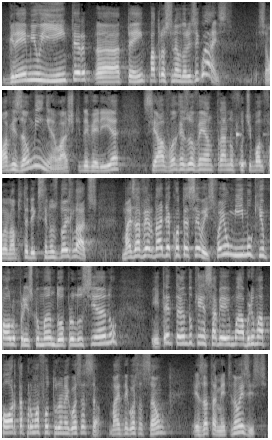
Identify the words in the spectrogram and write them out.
Grêmio e Inter uh, têm patrocinadores iguais. Isso é uma visão minha. Eu acho que deveria, se a Avan resolver entrar no futebol do Florianópolis, teria que ser nos dois lados. Mas a verdade aconteceu isso. Foi um mimo que o Paulo Prisco mandou para o Luciano e tentando, quem sabe, abrir uma porta para uma futura negociação. Mas negociação exatamente não existe.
